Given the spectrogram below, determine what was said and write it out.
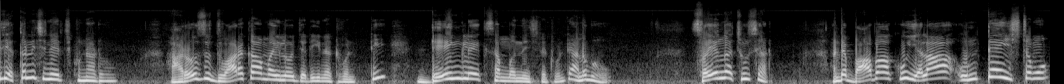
ఇది ఎక్కడి నుంచి నేర్చుకున్నాడు? ఆ రోజు ద్వారకామయిలో జరిగినటువంటి డేంగ్లేకి సంబంధించినటువంటి అనుభవం. స్వయంగా చూశాడు. అంటే బాబాకు ఎలా ఉంటే ఇష్టమో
